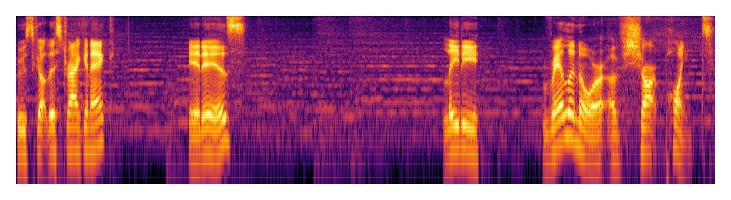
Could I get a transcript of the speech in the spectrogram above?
Who's got this dragon egg? It is... Lady Rhalenor of Sharp Point.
